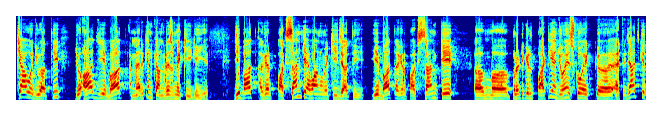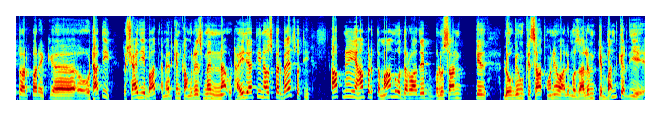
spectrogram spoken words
کیا وجوہات تھی جو آج یہ بات امریکن کانگریس میں کی گئی ہے۔ یہ بات اگر پاکستان کے ایوانوں میں کی جاتی، یہ بات اگر پاکستان کے پولیٹیکل پارٹیاں جو ہیں، اس کو ایک احتجاج کے طور پر ایک اٹھاتی، تو شاید یہ بات امریکن کانگریس میں نہ اٹھائی جاتی، نہ اس پر بحث ہوتی۔ آپ نے یہاں پر تمام وہ دروازے بلوسان کے لوگوں کے ساتھ ہونے والے مظالم کے بند کر دیے۔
